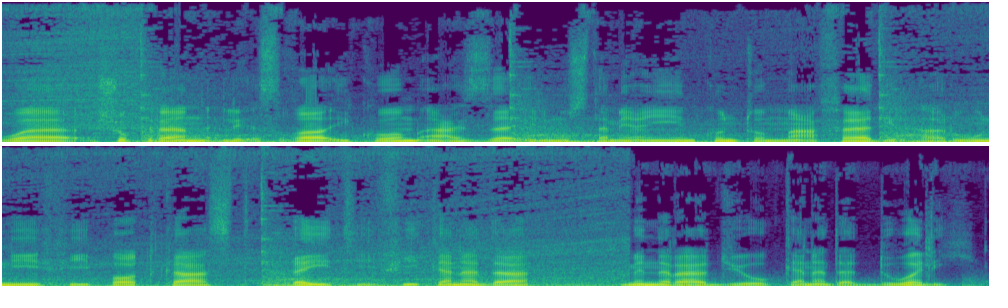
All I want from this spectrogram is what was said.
وشكرا لإصغائكم أعزائي المستمعين. كنتم مع فادي الهاروني في بودكاست بيتي في كندا من راديو كندا الدولي.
